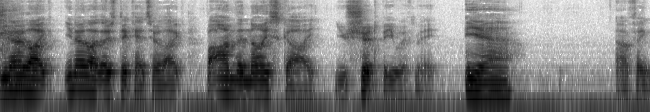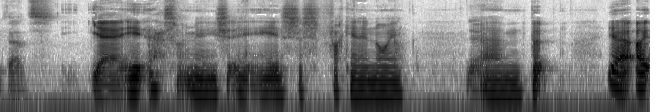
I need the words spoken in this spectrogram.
you know, like you know, like those dickheads who are like, "But I'm the nice guy. You should be with me." yeah. I think that's Yeah, he, that's what I mean. He, sh- he is just fucking annoying. yeah. Um, but yeah, I,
